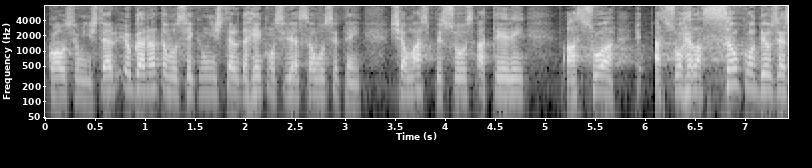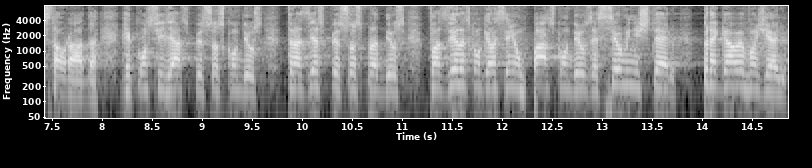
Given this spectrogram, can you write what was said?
qual é o seu ministério, eu garanto a você que o ministério da reconciliação você tem. Chamar as pessoas a terem a sua, a sua relação com Deus restaurada, reconciliar as pessoas com Deus, trazer as pessoas para Deus, fazê-las com que elas tenham paz com Deus, é seu ministério, pregar o Evangelho.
